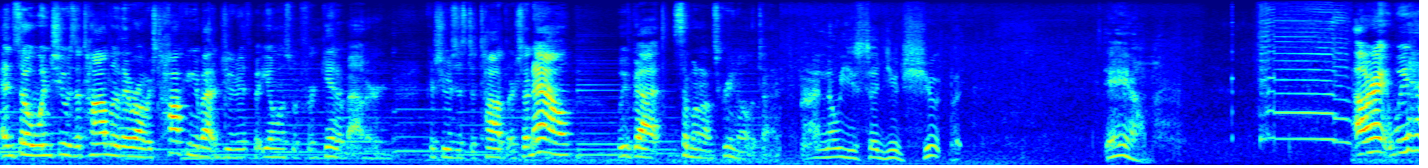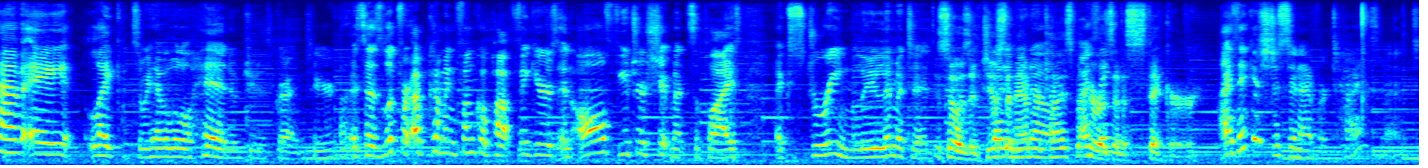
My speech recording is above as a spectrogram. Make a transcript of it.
And so when she was a toddler they were always talking about Judith but you almost would forget about her because she was just a toddler. So now we've got someone on screen all the time. I know you said you'd shoot, but damn. All right, we have a like so we have a little head of Judith Grimes here. It says look for upcoming Funko Pop figures and all future shipment supplies extremely limited. So is it just Letting an advertisement I or is it a sticker? I think it's just an advertisement.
